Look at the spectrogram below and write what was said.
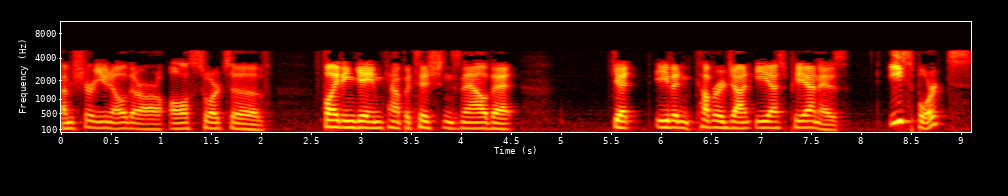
I'm sure you know, there are all sorts of fighting game competitions now that get even coverage on ESPN as esports.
